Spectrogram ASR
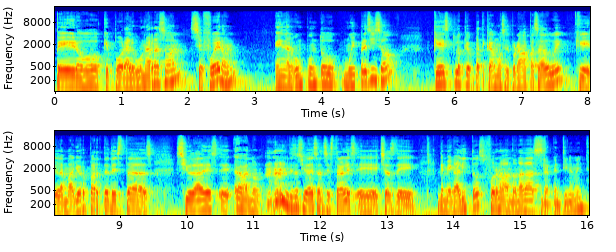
pero que por alguna razón se fueron en algún punto muy preciso. Que es lo que platicábamos el programa pasado, güey? Que la mayor parte de estas ciudades, eh, abandon- de esas ciudades ancestrales eh, hechas de, de megalitos, fueron abandonadas Repentinamente.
